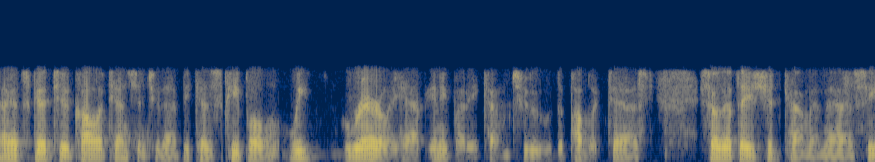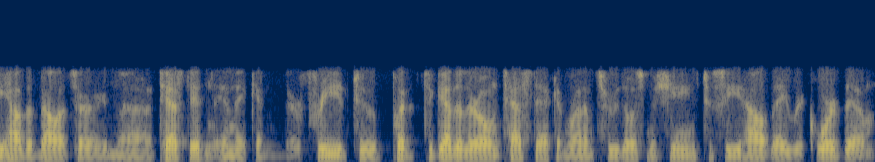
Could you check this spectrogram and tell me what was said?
uh, it's good to call attention to that because people we rarely have anybody come to the public test so that they should come and uh, see how the ballots are uh, tested and they can they're free to put together their own test deck and run them through those machines to see how they record them.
